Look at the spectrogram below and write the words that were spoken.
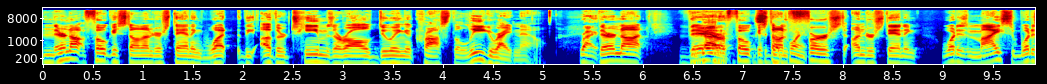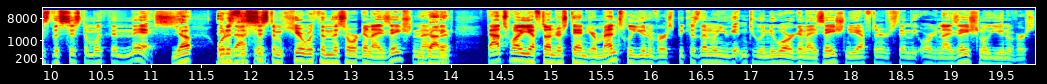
Mm-hmm. they're not focused on understanding what the other teams are all doing across the league right now. Right. They're not. They got are it. That's a focused on point. first understanding what is my what is the system within this. Yep, What is the system here within this organization? I think it. that's why you have to understand your mental universe because then when you get into a new organization, you have to understand the organizational universe,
